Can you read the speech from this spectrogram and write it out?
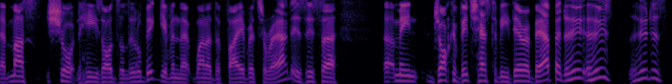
it must shorten his odds a little bit, given that one of the favourites are out. Is this a? I mean, Djokovic has to be there about, but who who's who does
